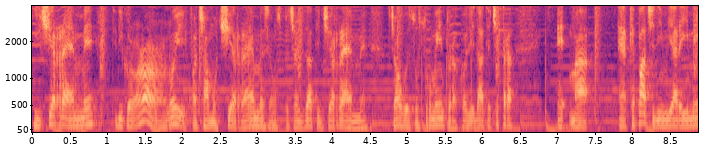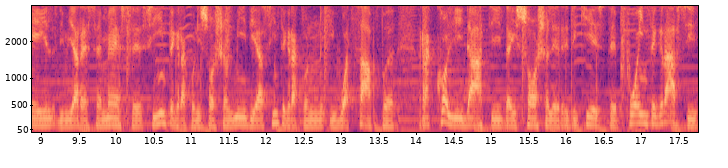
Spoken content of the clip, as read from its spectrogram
il CRM ti dicono no, no, no, noi facciamo CRM, siamo specializzati in CRM, facciamo questo strumento, raccoglie dati, eccetera, eh, ma è capace di inviare email, di inviare sms, si integra con i social media, si integra con i WhatsApp, raccoglie i dati dai social e le richieste, può integrarsi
